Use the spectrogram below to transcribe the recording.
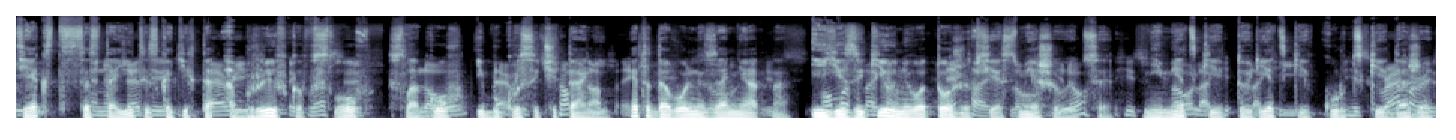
текст состоит из каких-то обрывков слов, слогов и буквосочетаний. Это довольно занятно. И языки у него тоже все смешиваются. Немецкие, турецкие, курдские, даже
